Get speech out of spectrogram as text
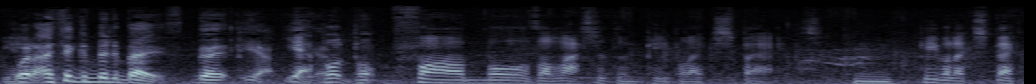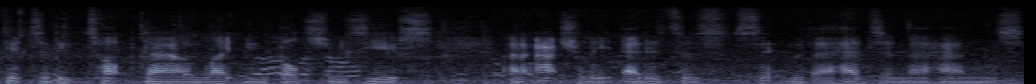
You Well, know? I think a bit of both, but yeah. Yeah, but, but far more the latter than people expect. Hmm. People expect it to be top down, lightning bolts from Zeus, and actually editors sit with their heads in their hands,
